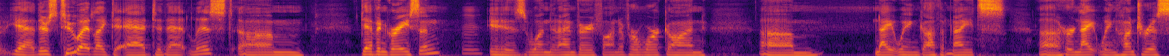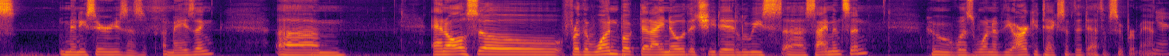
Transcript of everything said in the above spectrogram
know. yeah, there's two I'd like to add to that list. Um, Devin Grayson is one that I'm very fond of. Her work on um, Nightwing, Gotham Knights, uh, her Nightwing Huntress miniseries is amazing. Um, and also for the one book that I know that she did, Louise uh, Simonson, who was one of the architects of the death of Superman. yeah.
